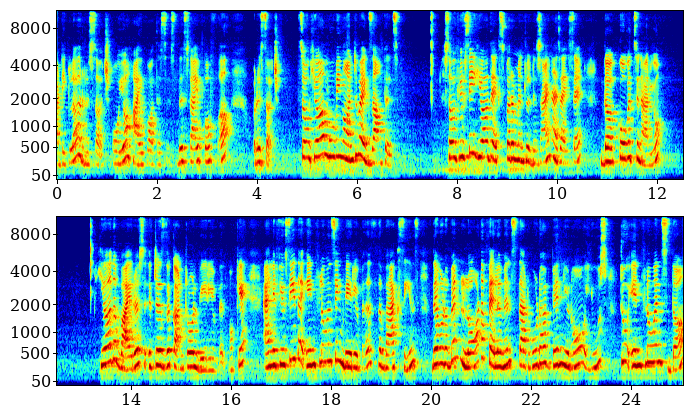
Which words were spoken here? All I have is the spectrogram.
particular research or your hypothesis. This type of a research. So here moving on to examples. So if you see here the experimental design, as I said, the COVID scenario, here the virus it is the control variable okay? And if you see the influencing variables the vaccines there would have been a lot of elements that would have been you know used to influence the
